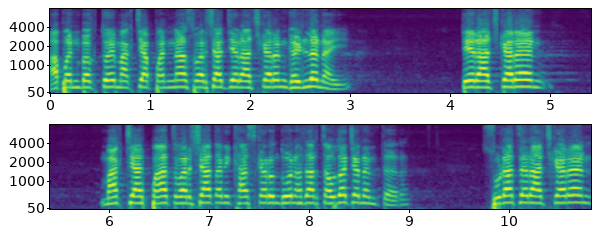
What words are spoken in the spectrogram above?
आपण बघतोय मागच्या पन्नास वर्षात जे राजकारण घडलं नाही ते राजकारण मागच्या पाच वर्षात आणि खास करून दोन हजार चौदाच्या नंतर सुडाचं राजकारण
